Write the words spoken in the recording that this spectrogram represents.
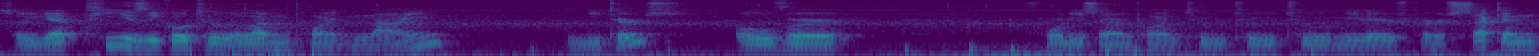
So you get t is equal to 11.9 meters over 47.222 meters per second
